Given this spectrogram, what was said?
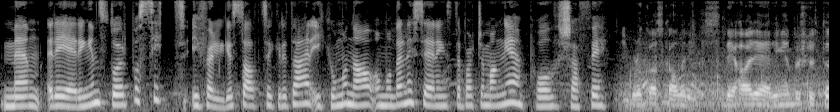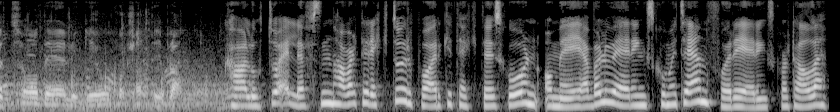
Men regjeringen står på sitt, ifølge statssekretær i Kommunal- og moderniseringsdepartementet, Pål Shaffi. Y-blokka skal rives. Det har regjeringen besluttet, og det ligger jo fortsatt i planen. Karl Otto Ellefsen har vært rektor på Arkitekthøgskolen og med i evalueringskomiteen for regjeringskvartalet.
